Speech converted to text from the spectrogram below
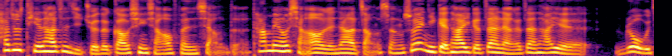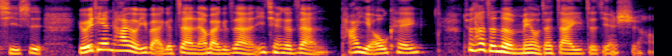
他就贴他自己觉得高兴、想要分享的，他没有想要人家的掌声，所以你给他一个赞、两个赞，他也。若无其事，有一天他有一百个赞、两百个赞、一千个赞，他也 OK。就他真的没有在在意这件事哈。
